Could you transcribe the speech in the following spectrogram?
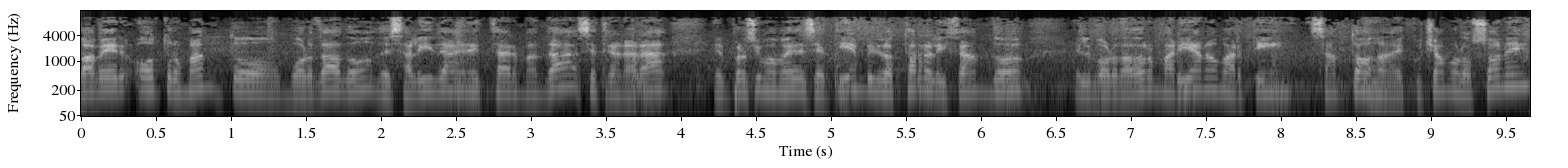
va a haber otro manto bordado de salida en esta hermandad. Se estrenará el próximo mes de septiembre y lo está realizando el bordador Mariano Martín Santoja. Escuchamos los sones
